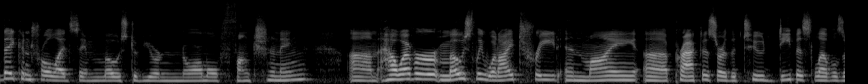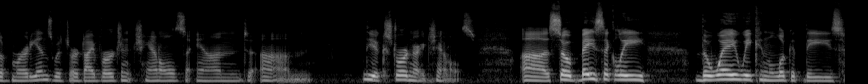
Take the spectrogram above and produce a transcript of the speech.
they control, I'd say, most of your normal functioning. Um, however, mostly what I treat in my uh, practice are the two deepest levels of meridians, which are divergent channels and um, the extraordinary channels. Uh, so basically, the way we can look at these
